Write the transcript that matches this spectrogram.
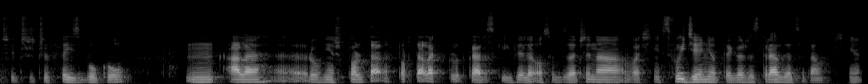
czy, czy, czy Facebooku, mm, ale e, również w, porta w portalach plotkarskich wiele osób zaczyna właśnie swój dzień od tego, że sprawdza, co tam właśnie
